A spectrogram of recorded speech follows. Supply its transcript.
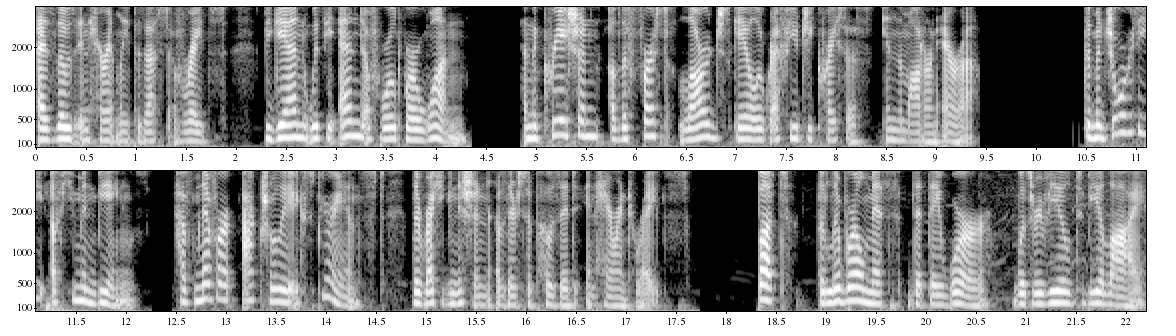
as those inherently possessed of rights began with the end of World War I and the creation of the first large scale refugee crisis in the modern era. The majority of human beings have never actually experienced the recognition of their supposed inherent rights. But the liberal myth that they were was revealed to be a lie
